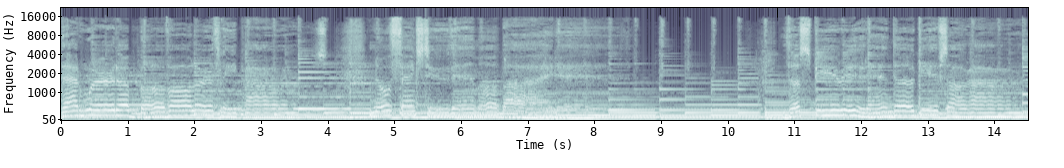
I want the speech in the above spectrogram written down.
That word above all earthly powers, no thanks to them abideth. The Spirit and the gifts are ours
